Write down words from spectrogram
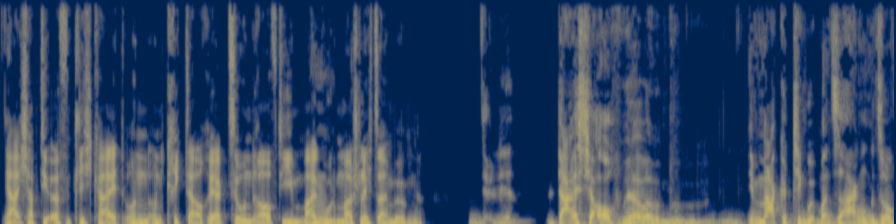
ja, ich habe die Öffentlichkeit und, und krieg da auch Reaktionen drauf, die mal mhm. gut und mal schlecht sein mögen. Da ist ja auch, ja, im Marketing würde man sagen, so,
